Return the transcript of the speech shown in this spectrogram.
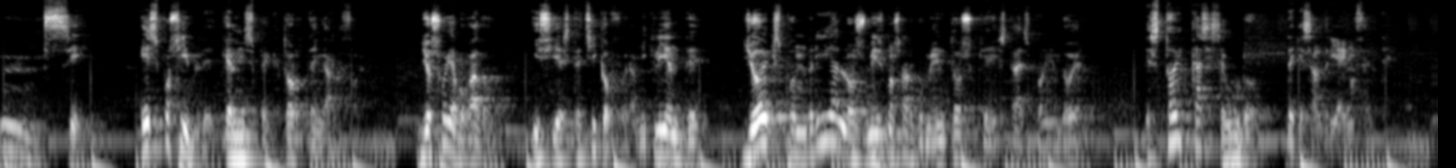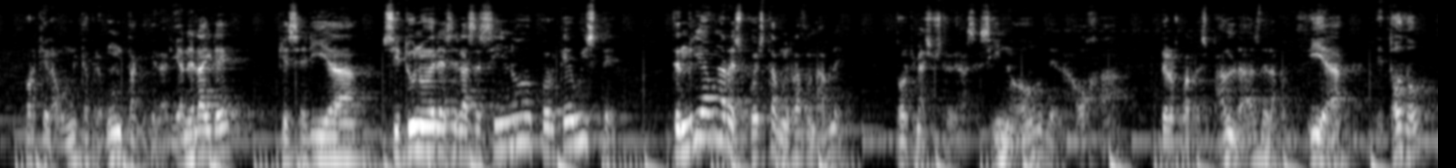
Mm, sí, es posible que el inspector tenga razón. Yo soy abogado, y si este chico fuera mi cliente, yo expondría los mismos argumentos que está exponiendo él. Estoy casi seguro de que saldría inocente. Porque la única pregunta que quedaría en el aire, que sería, si tú no eres el asesino, ¿por qué huiste? Tendría una respuesta muy razonable porque me asusté del asesino, de la hoja, de los guardaespaldas, de la policía, de todo.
